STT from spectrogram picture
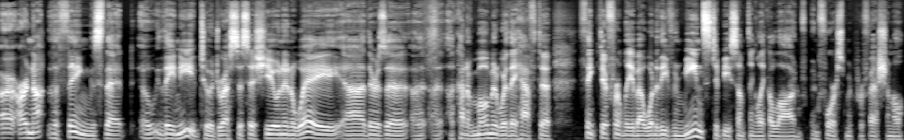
are, are not the things that uh, they need to address this issue. And in a way, uh, there's a, a, a, kind of moment where they have to think differently about what it even means to be something like a law enforcement professional.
